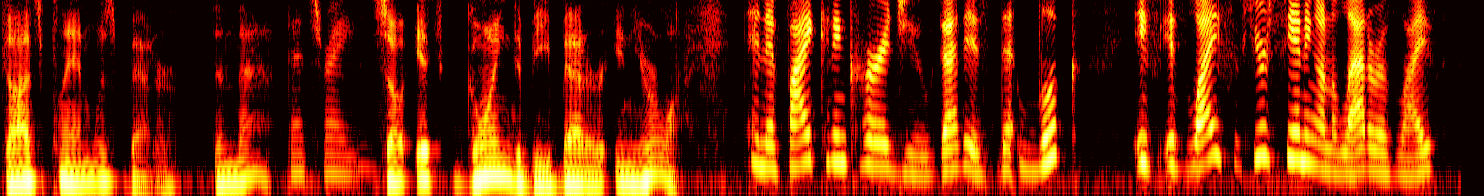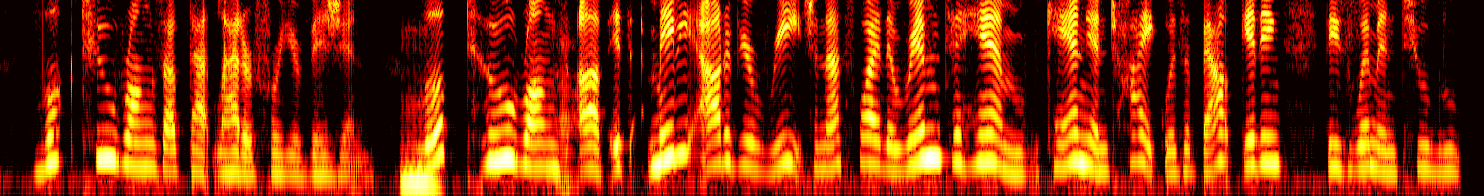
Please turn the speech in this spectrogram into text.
God's plan was better than that. That's right. So it's going to be better in your life. And if I could encourage you, that is that look if if life if you're standing on a ladder of life, look two rungs up that ladder for your vision. Hmm. Look two rungs up. It's maybe out of your reach, and that's why the rim to rim canyon hike was about getting these women to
